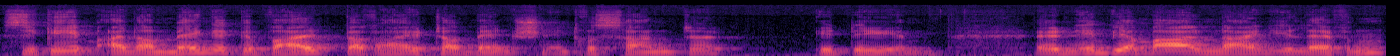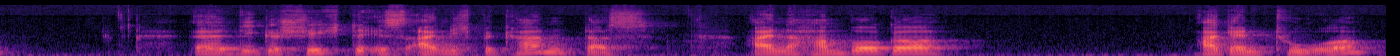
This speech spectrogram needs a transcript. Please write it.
sie geben einer Menge gewaltbereiter Menschen interessante Ideen. Äh, nehmen wir mal 9-11. Äh, die Geschichte ist eigentlich bekannt, dass eine Hamburger Agentur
